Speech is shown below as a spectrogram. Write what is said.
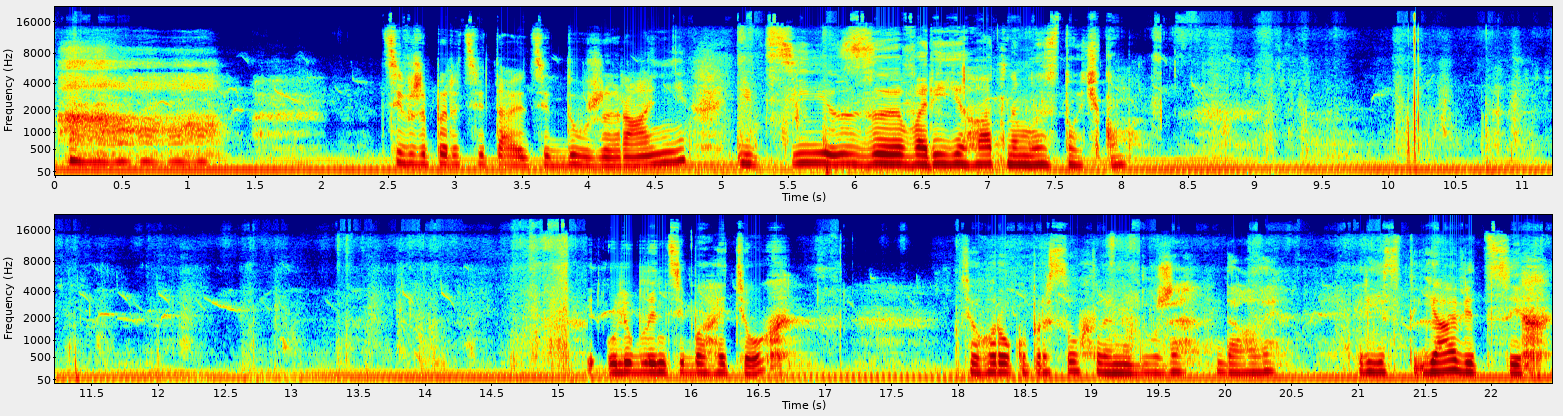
А-а-а. Ці вже перецвітають ці дуже ранні і ці з варієгатним листочком. Улюбленці багатьох. Цього року присохли, не дуже дали ріст. Я від цих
